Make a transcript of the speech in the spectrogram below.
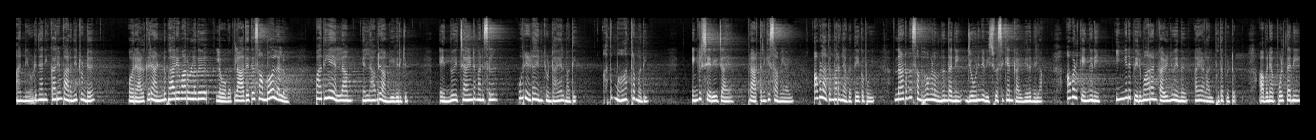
അന്നയോട് ഞാൻ ഇക്കാര്യം പറഞ്ഞിട്ടുണ്ട്. ഒരാൾക്ക് രണ്ട് ഭാര്യമാരുള്ളത് ലോകത്തിൽ ആദ്യത്തെ സംഭവമല്ലല്ലോ. പതിയെ എല്ലാം എല്ലാവരും അംഗീകരിക്കും. എന്നും ഇച്ചായന്റെ മനസ്സിൽ ഒരിടം എനിക്കുണ്ടായാൽ മതി. അത് മാത്രം മതി. എങ്കിൽ ശരി ചായ പ്രാർത്ഥനയ്ക്ക് സമയമായി. അവൾ അതും പറഞ്ഞ് അകത്തേക്ക് പോയി. നടന്ന സംഭവങ്ങളൊന്നും തന്നെ ജോണിനെ വിശ്വസിക്കാൻ കഴിഞ്ഞിരുന്നില്ല. അവൾക്ക് എങ്ങനെ ഇങ്ങനെ പെരുമാറാൻ കഴിഞ്ഞു എന്ന് അയാൾ അത്ഭുതപ്പെട്ടു. അവനപ്പോൾ തന്നെ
